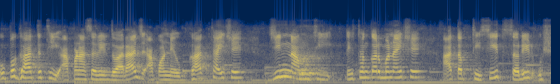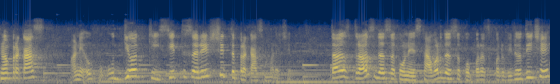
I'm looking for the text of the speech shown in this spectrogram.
ઉપઘાતથી આપણા શરીર દ્વારા જ આપણને ઉપઘાત થાય છે. જીન નામથી તીર્થંકર બનાય છે. આ તપથી શીત શરીર ઉષ્ણ પ્રકાશ અને ઉદ્યોતથી શીત શરીર શીત પ્રકાશ મળે છે. ત્રસ દશકોને સ્થાવર દશકો પરસ્પર વિરોધી છે.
